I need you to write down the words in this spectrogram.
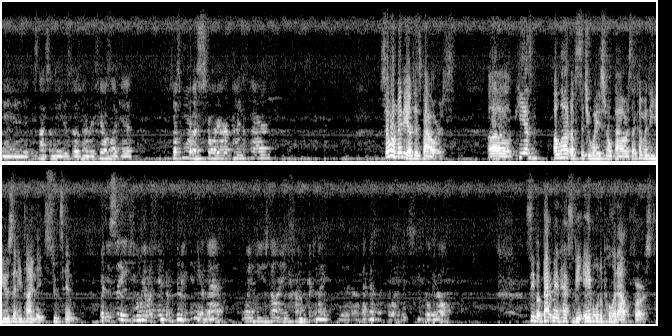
and it's not something he just does whenever he feels like it. So that's more of a story arc kind of power. so are many of his powers. Uh, he has a lot of situational powers that come into use anytime that suits him. But you see, he won't be able to think of doing any of that when he's dying from the kryptonite that uh, Batman's going to pull out of his utility belt. See, but Batman has to be able to pull it out first.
